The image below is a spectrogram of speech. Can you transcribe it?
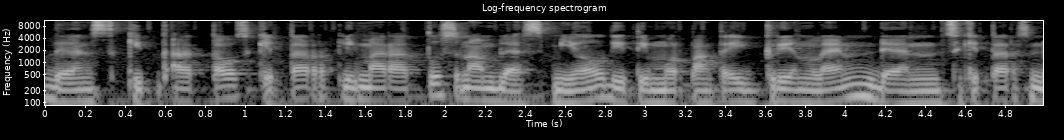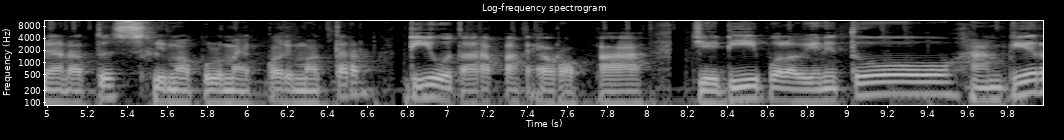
dan sekitar atau sekitar 516 mil di timur pantai Greenland dan sekitar 950 km di utara pantai Eropa. Jadi pulau ini tuh hampir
